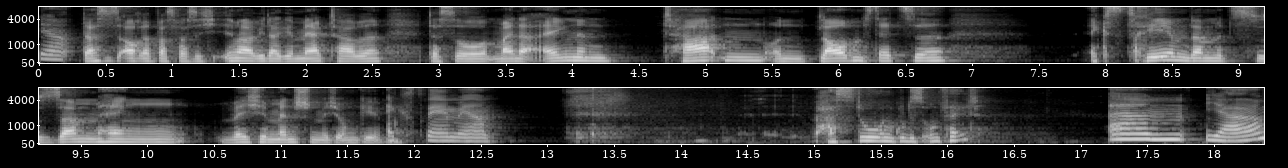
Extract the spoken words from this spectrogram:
Ja. Das ist auch etwas, was ich immer wieder gemerkt habe, dass so meine eigenen Taten und Glaubenssätze extrem damit zusammenhängen, welche Menschen mich umgeben. Extrem, ja. Hast du ein gutes Umfeld? Ähm, ja,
